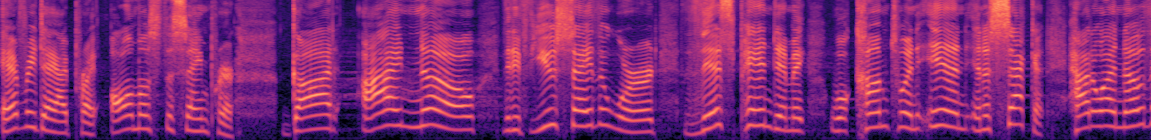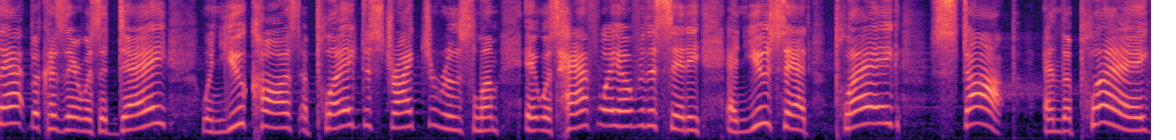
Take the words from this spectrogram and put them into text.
Every day I pray almost the same prayer God, I know that if you say the word, this pandemic will come to an end in a second. How do I know that? Because there was a day when you caused a plague to strike Jerusalem. It was halfway over the city, and you said, Plague, stop. And the plague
